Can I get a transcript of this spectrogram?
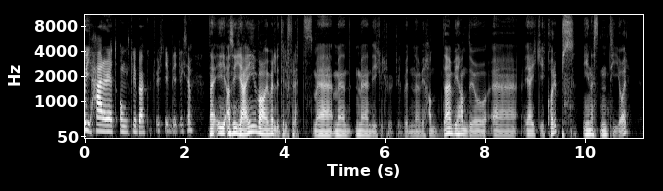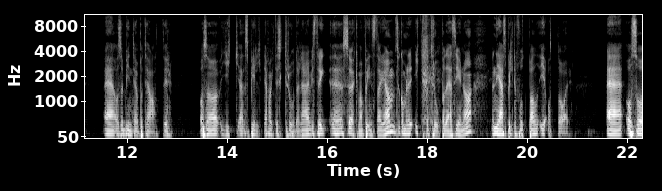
Oi, her er det et ordentlig bra kulturtilbud, liksom? Nei, altså jeg var jo veldig tilfreds med, med, med de kulturtilbudene vi hadde. Vi hadde jo eh, Jeg gikk i korps i nesten ti år. Eh, og så begynte jeg på teater. Og så gikk spilte jeg faktisk Tro det eller ei. Hvis dere eh, søker meg på Instagram, så kommer dere ikke til å tro på det jeg sier nå, men jeg spilte fotball i åtte år. Eh, og så,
